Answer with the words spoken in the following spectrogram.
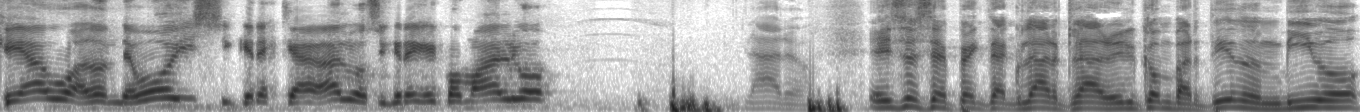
qué hago, a dónde voy, si querés que haga algo, si querés que coma algo. Claro. Eso es espectacular, claro, ir compartiendo en vivo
